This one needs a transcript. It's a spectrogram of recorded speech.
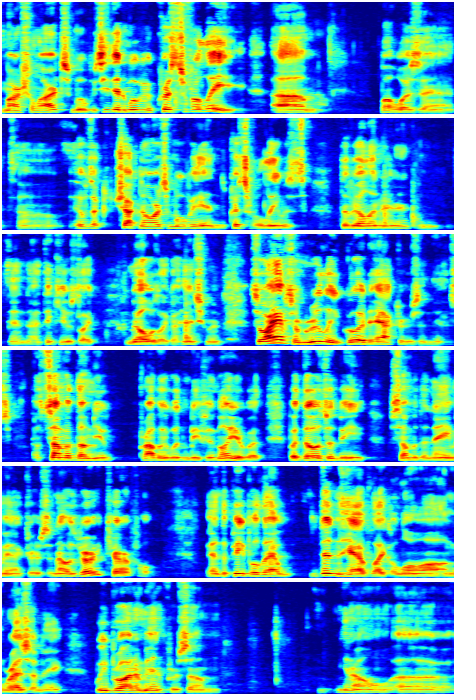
martial arts movies. He did a movie with Christopher Lee. Um, what was that? Uh, it was a Chuck Norris movie, and Christopher Lee was the villain in it, and, and I think he was like Mel was like a henchman. So I have some really good actors in this. But some of them you probably wouldn't be familiar with, but those would be some of the name actors. And I was very careful. And the people that didn't have like a long resume, we brought them in for some, you know,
